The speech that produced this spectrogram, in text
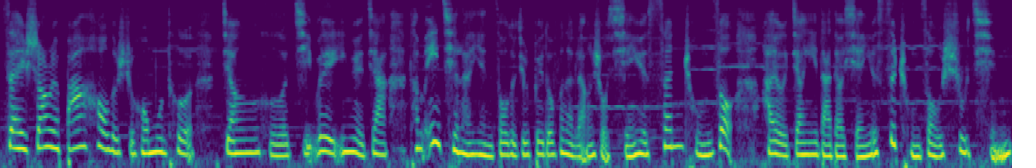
在十二月八号的时候，穆特将和几位音乐家他们一起来演奏的，就是贝多芬的两首弦乐三重奏，还有降 E 大调弦乐四重奏竖琴。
